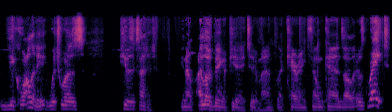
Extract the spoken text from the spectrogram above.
the quality, which was he was excited you know, I love being a PA too, man. Like carrying film cans, all it was great.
